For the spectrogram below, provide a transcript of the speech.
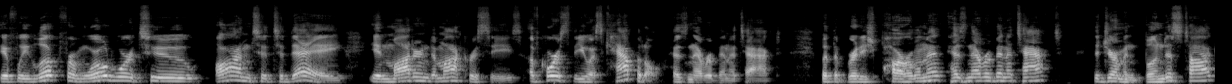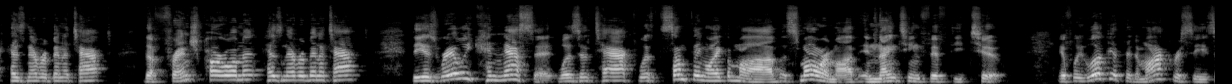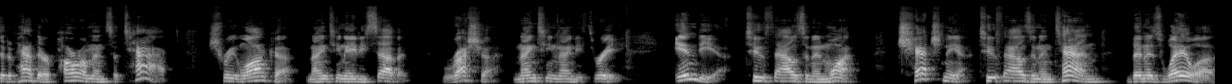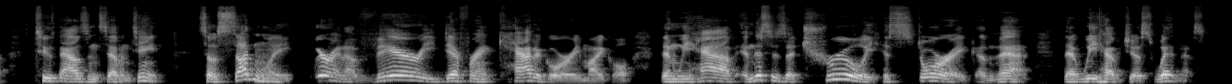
If we look from World War II on to today in modern democracies, of course, the US Capitol has never been attacked, but the British Parliament has never been attacked. The German Bundestag has never been attacked. The French Parliament has never been attacked. The Israeli Knesset was attacked with something like a mob, a smaller mob, in 1952. If we look at the democracies that have had their parliaments attacked, Sri Lanka, 1987, Russia, 1993, India, 2001, Chechnya, 2010, Venezuela, 2017. So suddenly, mm-hmm. we're in a very different category, Michael, than we have. And this is a truly historic event that we have just witnessed.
